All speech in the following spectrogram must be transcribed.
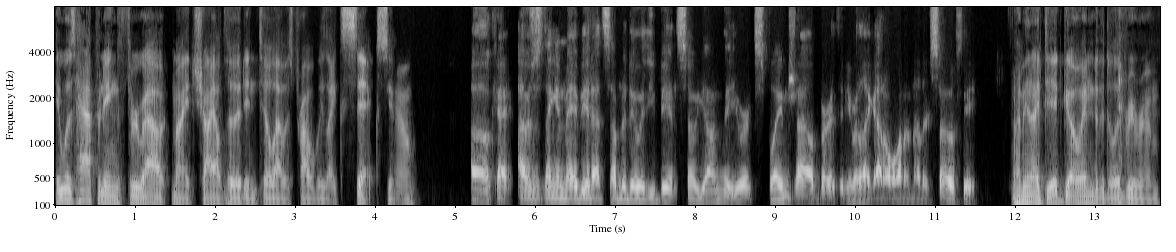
it was happening throughout my childhood until I was probably like six, you know. Oh, okay. I was just thinking maybe it had something to do with you being so young that you were explaining childbirth and you were like, I don't want another Sophie. I mean, I did go into the delivery room.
